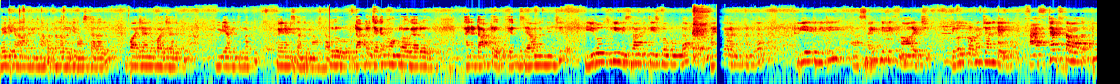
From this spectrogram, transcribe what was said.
వేదికను ఆదరించిన పెద్దలందరికీ నమస్కారాలు. ఉపాధ్యాయులు ఉపాధ్యాయులకు మీడియా మిత్రులకు పేరెంట్స్కి అందరికీ నమస్కారాలు. డాక్టర్ జగన్మోహన్ రావు గారు ఆయన డాక్టర్ ఎంత సేవలు అందించి ఈ రోజుకి విశ్రాంతి తీసుకోకుండా ఆయన గారు అంటున్నట్టుగా క్రియేటివిటీ సైంటిఫిక్ నాలెడ్జ్ ఈరోజు ప్రపంచానికి ఆ స్టెప్స్ తర్వాత టూ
